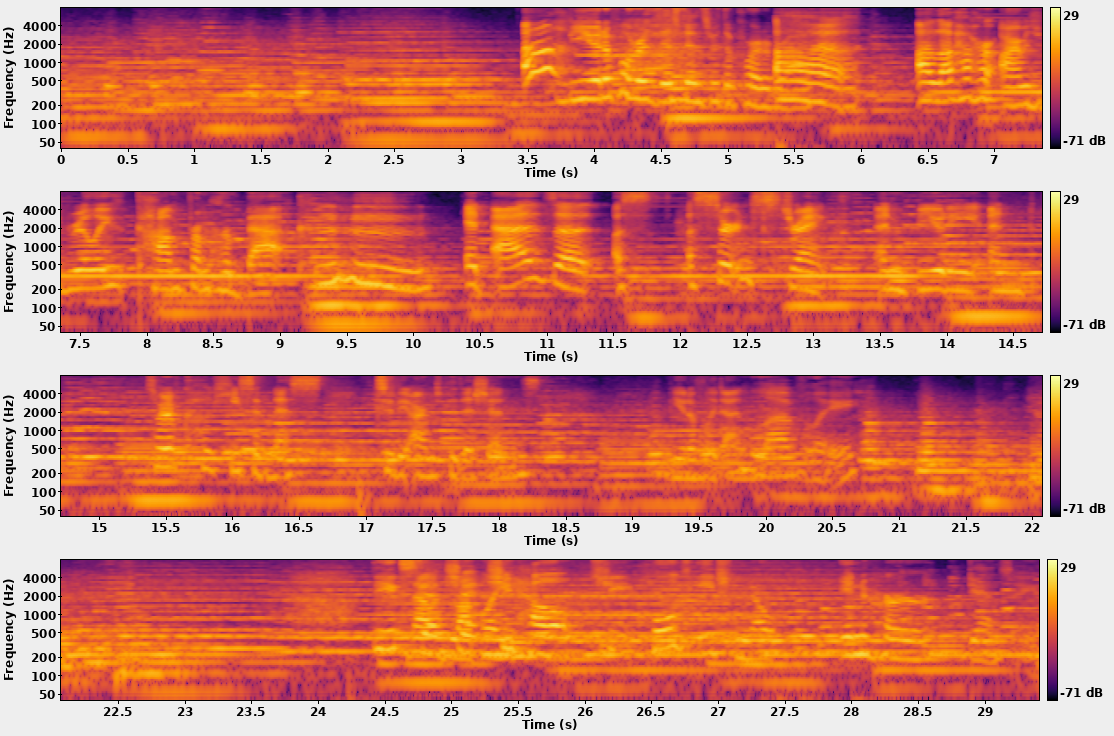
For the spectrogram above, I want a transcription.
Beautiful resistance with the port de Uh, I love how her arms really come from her back. mm-hmm. It adds a a certain strength and beauty and sort of cohesiveness to the arms positions. Beautifully done. Lovely. The extension she held, she holds each note in her dancing.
